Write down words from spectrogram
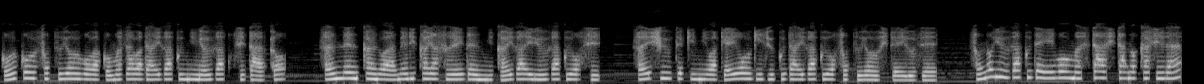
高校卒業後は駒沢大学に入学した後、3年間はアメリカやスウェーデンに海外留学をし、最終的には慶応義塾大学を卒業しているぜ。その留学で英語をマスターしたのかしら？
